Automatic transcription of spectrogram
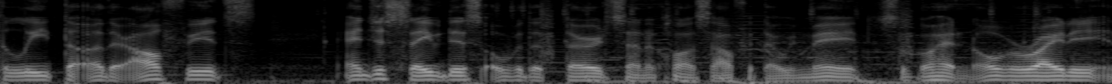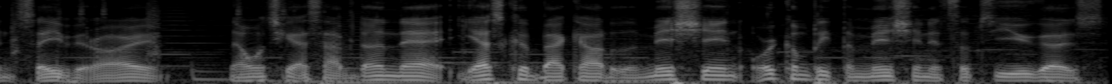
delete the other outfits, and just save this over the third Santa Claus outfit that we made. So go ahead and overwrite it and save it. All right. Now once you guys have done that, you guys could back out of the mission or complete the mission. It's up to you guys.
